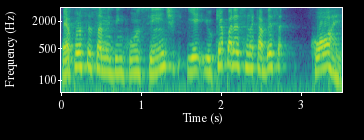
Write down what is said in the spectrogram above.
é processamento inconsciente e, e o que aparece na cabeça corre.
